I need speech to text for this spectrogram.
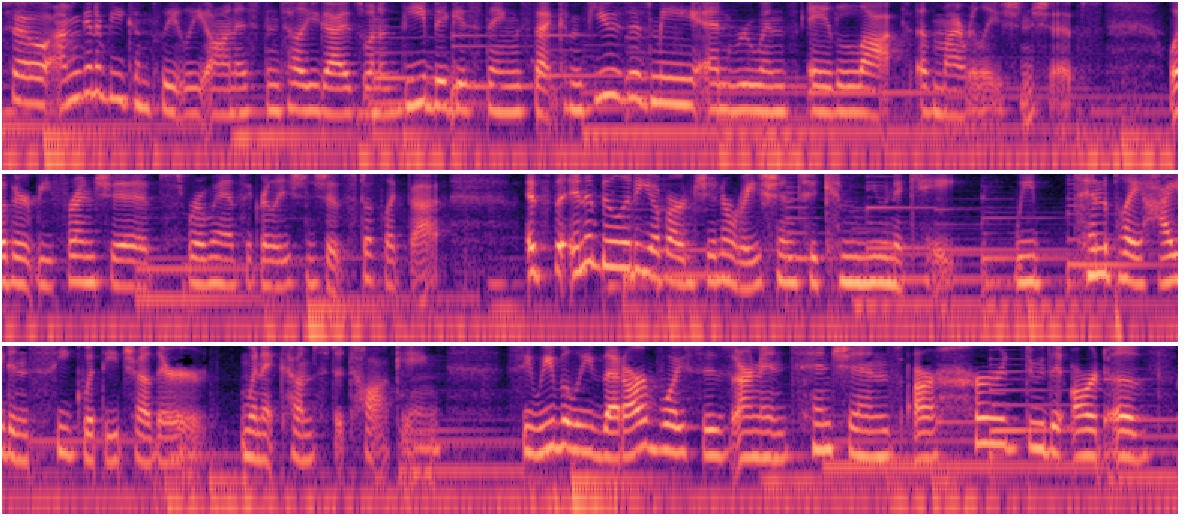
So, I'm gonna be completely honest and tell you guys one of the biggest things that confuses me and ruins a lot of my relationships, whether it be friendships, romantic relationships, stuff like that. It's the inability of our generation to communicate. We tend to play hide and seek with each other when it comes to talking. See, we believe that our voices, our intentions are heard through the art of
